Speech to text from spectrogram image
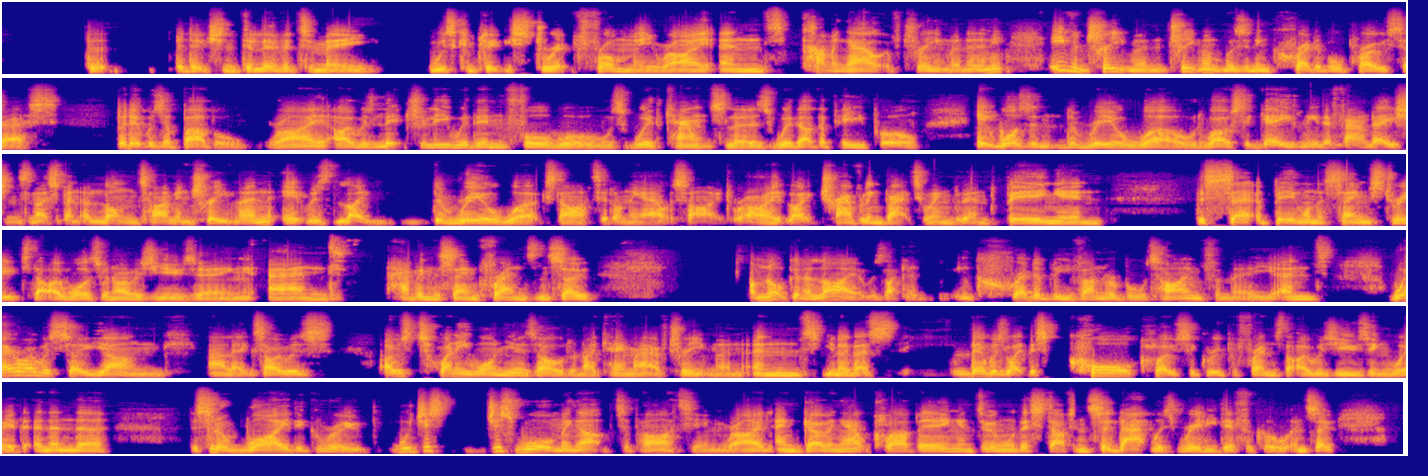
that addiction delivered to me was completely stripped from me, right? And coming out of treatment, and even treatment, treatment was an incredible process but it was a bubble, right? I was literally within four walls with counselors, with other people. It wasn't the real world. Whilst it gave me the foundations and I spent a long time in treatment, it was like the real work started on the outside, right? Like traveling back to England, being in the set, being on the same streets that I was when I was using and having the same friends. And so I'm not going to lie, it was like an incredibly vulnerable time for me. And where I was so young, Alex, I was I was 21 years old when I came out of treatment, and you know that's there was like this core closer group of friends that I was using with, and then the the sort of wider group were just just warming up to partying, right, and going out clubbing and doing all this stuff, and so that was really difficult. And so,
